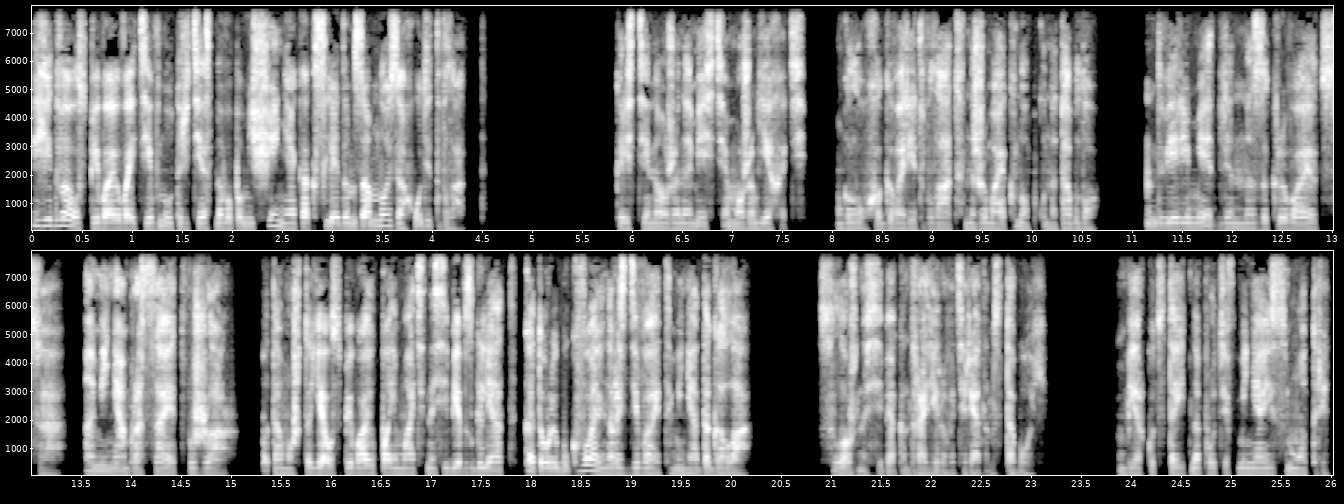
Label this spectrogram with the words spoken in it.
Едва успеваю войти внутрь тесного помещения, как следом за мной заходит Влад. «Кристина уже на месте, можем ехать», — глухо говорит Влад, нажимая кнопку на табло. Двери медленно закрываются, а меня бросает в жар, потому что я успеваю поймать на себе взгляд, который буквально раздевает меня догола. Сложно себя контролировать рядом с тобой. Беркут стоит напротив меня и смотрит,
